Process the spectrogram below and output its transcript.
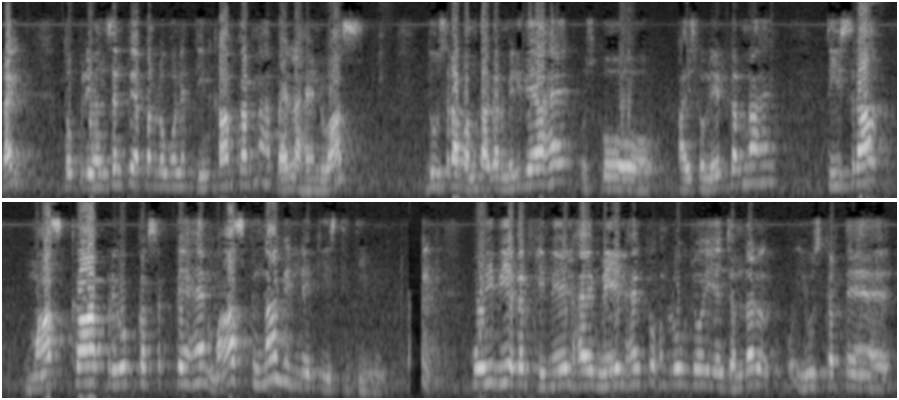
राइट तो प्रिवेंशन पे अपन लोगों ने तीन काम करना है। पहला हैंड वॉश दूसरा बंदा अगर मिल गया है, उसको आइसोलेट करना है। तीसरा मास्क का प्रयोग कर सकते हैं, मास्क ना मिलने की स्थिति में। राइट कोई भी अगर फीमेल है मेल है तो हम लोग जो ये जनरल यूज़ करते हैं,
